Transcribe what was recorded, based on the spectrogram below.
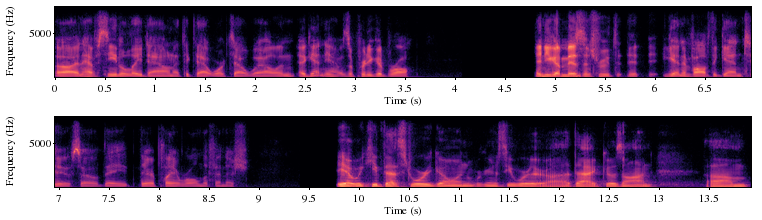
uh, and have Cena lay down. I think that worked out well. And again, yeah, it was a pretty good brawl. And you got Miz and Truth uh, getting involved again too, so they they play a role in the finish. Yeah, we keep that story going. We're going to see where uh, that goes on. Um,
